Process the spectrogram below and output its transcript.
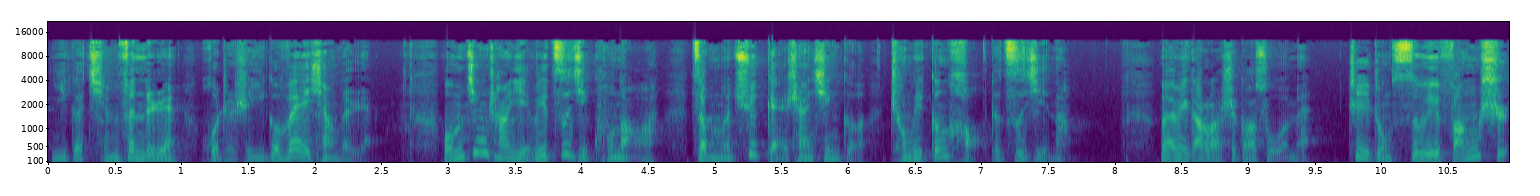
一个勤奋的人，或者是一个外向的人。我们经常也为自己苦恼啊，怎么去改善性格，成为更好的自己呢？万维刚老师告诉我们，这种思维方式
